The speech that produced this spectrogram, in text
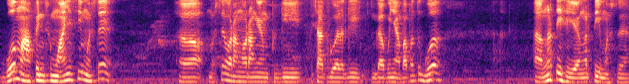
gue maafin semuanya sih maksudnya eh maksudnya orang-orang yang pergi di saat gue lagi nggak punya apa-apa tuh gue eh, ngerti sih ya ngerti maksudnya.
